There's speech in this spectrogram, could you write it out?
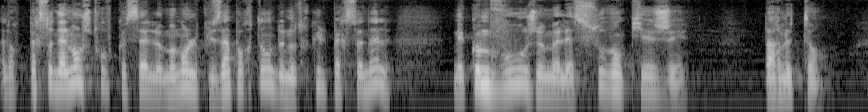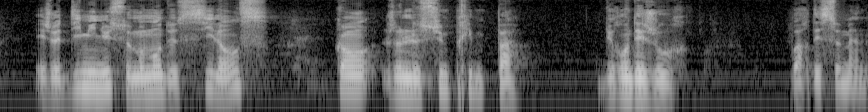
Alors personnellement, je trouve que c'est le moment le plus important de notre culte personnel, mais comme vous, je me laisse souvent piéger par le temps. Et je diminue ce moment de silence quand je ne le supprime pas durant des jours, voire des semaines.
